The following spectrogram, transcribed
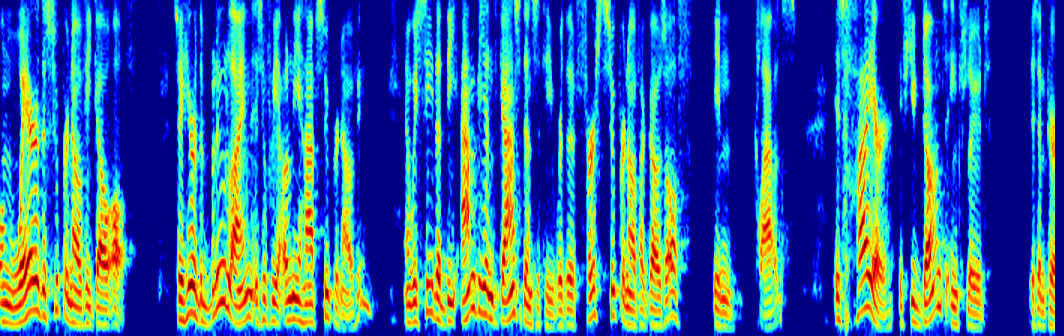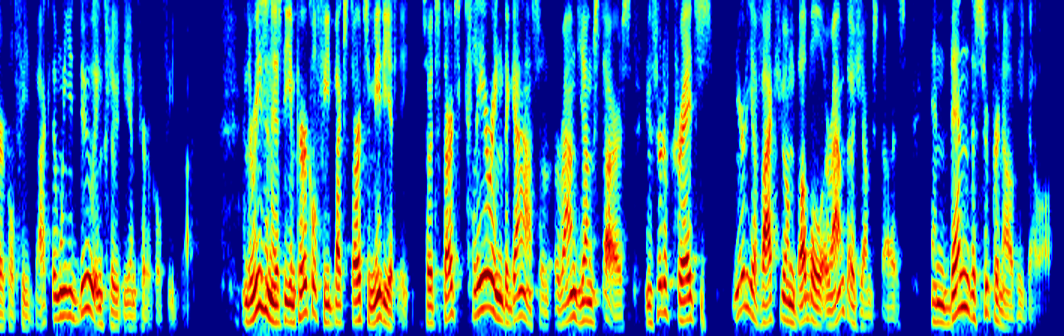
on where the supernovae go off. So here the blue line is if we only have supernovae, and we see that the ambient gas density where the first supernova goes off in clouds is higher if you don't include this empirical feedback than when you do include the empirical feedback. And the reason is the empirical feedback starts immediately. So it starts clearing the gas around young stars and sort of creates nearly a vacuum bubble around those young stars. And then the supernovae go off.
